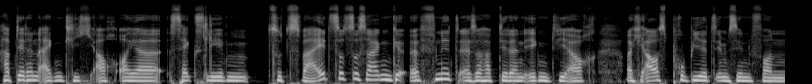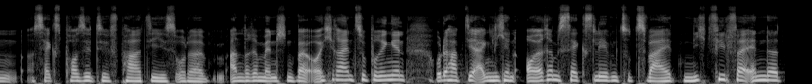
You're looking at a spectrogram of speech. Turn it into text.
Habt ihr dann eigentlich auch euer Sexleben zu zweit sozusagen geöffnet? Also habt ihr dann irgendwie auch euch ausprobiert im Sinn von Sex-Positive-Partys oder andere Menschen bei euch reinzubringen? Oder habt ihr eigentlich in eurem Sexleben zu zweit nicht viel verändert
